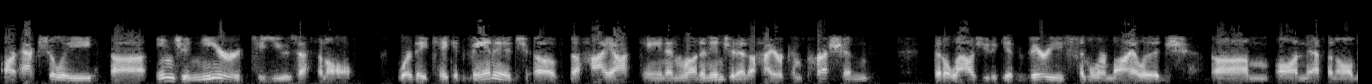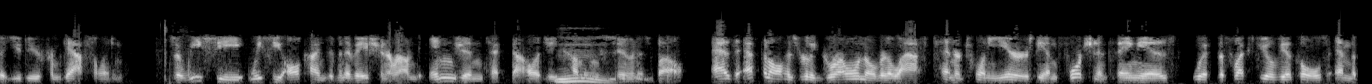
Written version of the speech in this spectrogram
are actually uh, engineered to use ethanol, where they take advantage of the high octane and run an engine at a higher compression that allows you to get very similar mileage um, on ethanol that you do from gasoline. So we see we see all kinds of innovation around engine technology coming mm. soon as well. As ethanol has really grown over the last 10 or 20 years, the unfortunate thing is with the flex fuel vehicles and the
